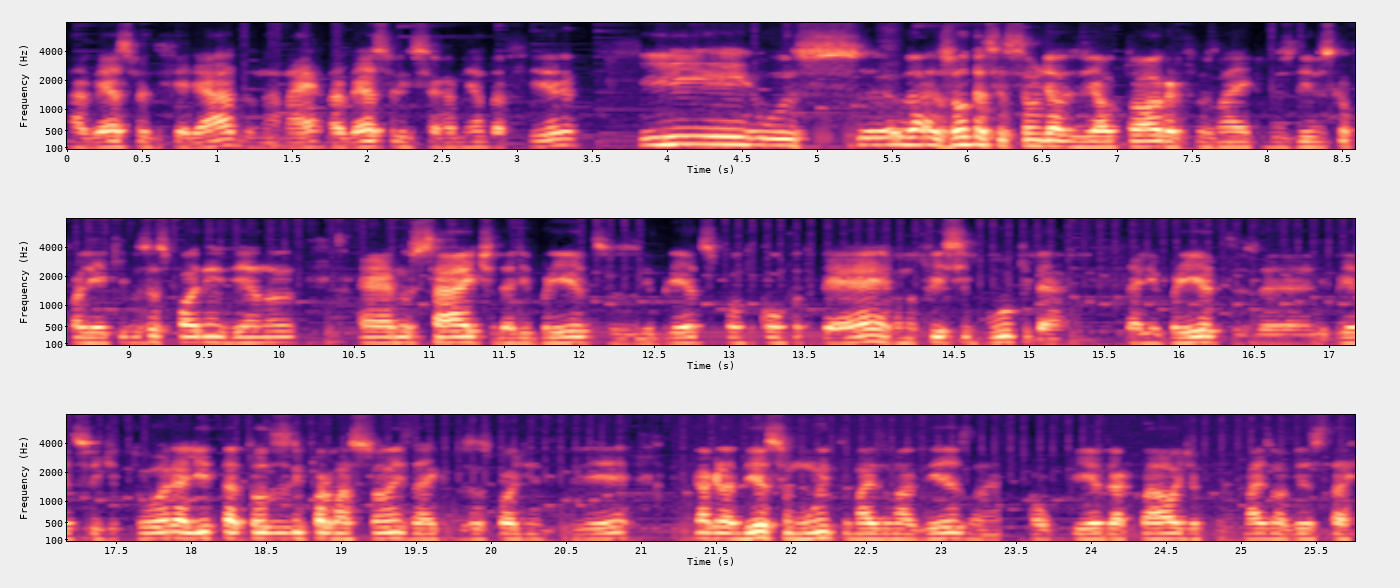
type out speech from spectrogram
na véspera do feriado, na, na véspera do encerramento da feira. E os, as outras sessões de, de, autógrafos, né, dos livros que eu falei aqui, vocês podem ver no, é, no site da Libretos, libretos.com.br, no Facebook da, da Libretos, é, Libretos Editora. Ali está todas as informações né, que vocês podem ver. Eu agradeço muito mais uma vez né, ao Pedro, à Cláudia, por mais uma vez estar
